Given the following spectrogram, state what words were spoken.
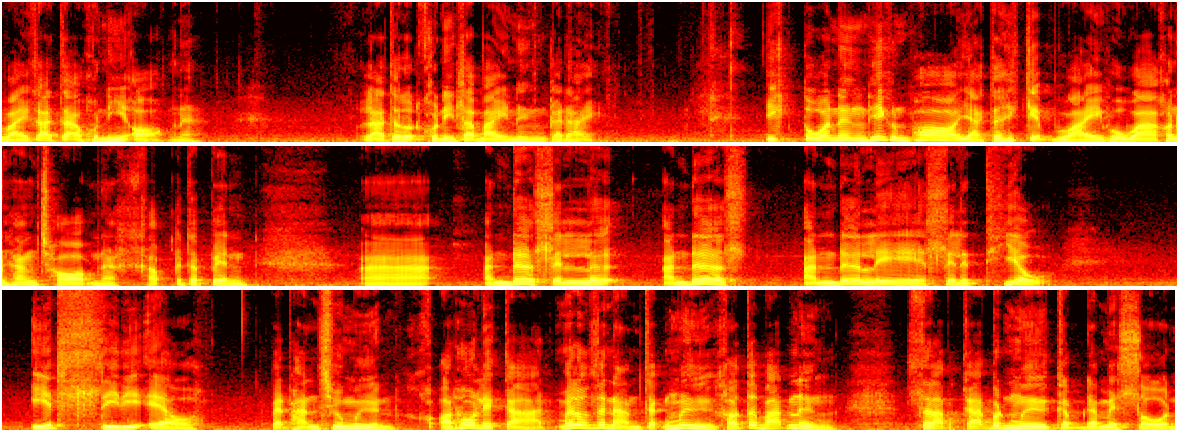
ไว้ก็อาจจะเอาคนนี้ออกนะแล้วอาจจะลดคนนี้สักใบหนึ่งก็ได้ อีกตัวหนึ่งที่คุณพ่ออยากจะให้เก็บไว้เพราะว่าค่อนข้างชอบนะครับ ก็จะเป็นอ่า under seller under underlay celestial it cdl 8,000ชิวหมื่นออโต้เลกาดเมื่อลงสนามจากมือเคาน์เตอร์บัสหนึ่งสลับการ์ดบนมือกับดาเมจโซน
